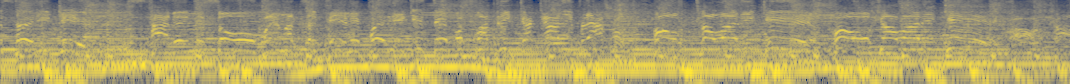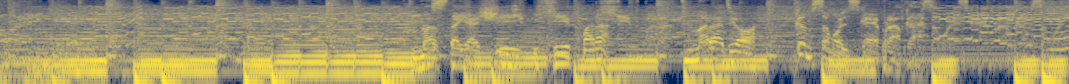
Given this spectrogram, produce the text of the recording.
эти старики Ставили зубы, нацепили парики Ты посмотри, как они пляшут около реки Около реки, около реки Настоящий хит-парад. На радио «Комсомольская правда». «Комсомольская правда».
